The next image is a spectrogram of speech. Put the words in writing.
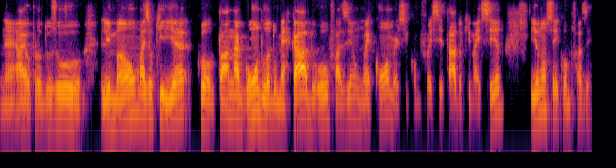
Né? Ah, eu produzo limão, mas eu queria colocar na gôndola do mercado ou fazer um e-commerce, como foi citado aqui mais cedo, e eu não sei como fazer.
